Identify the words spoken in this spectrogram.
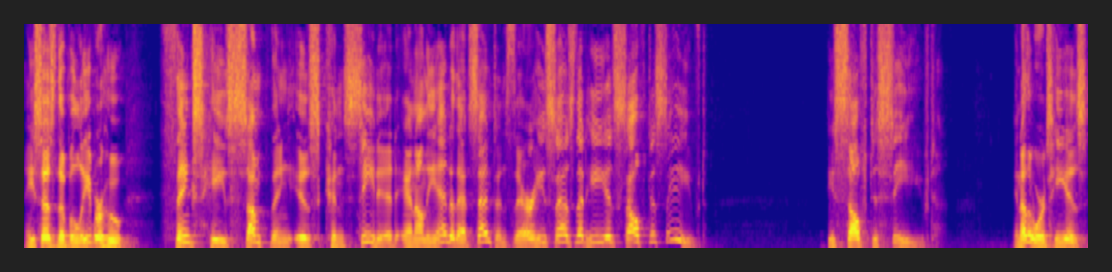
He says the believer who thinks he's something is conceited. And on the end of that sentence there, he says that he is self deceived. He's self deceived. In other words, he is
